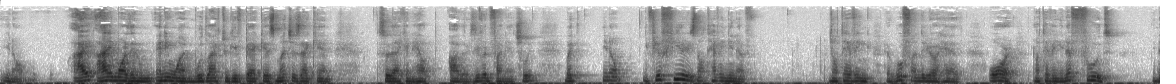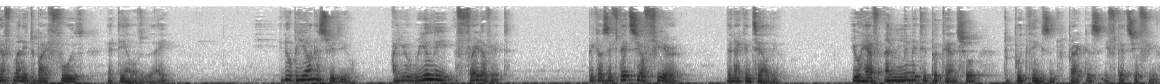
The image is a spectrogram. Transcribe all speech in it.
you know I, I more than anyone would like to give back as much as I can so that I can help others, even financially. But you know, if your fear is not having enough, not having a roof under your head, or not having enough food, enough money to buy food at the end of the day, you know, be honest with you. Are you really afraid of it? Because if that's your fear, then I can tell you, you have unlimited potential to put things into practice if that's your fear.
